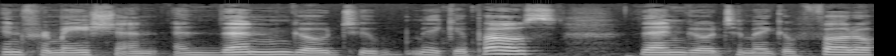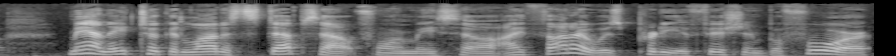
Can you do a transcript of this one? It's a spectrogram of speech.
information and then go to make a post, then go to make a photo. Man, they took a lot of steps out for me. So I thought I was pretty efficient before.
